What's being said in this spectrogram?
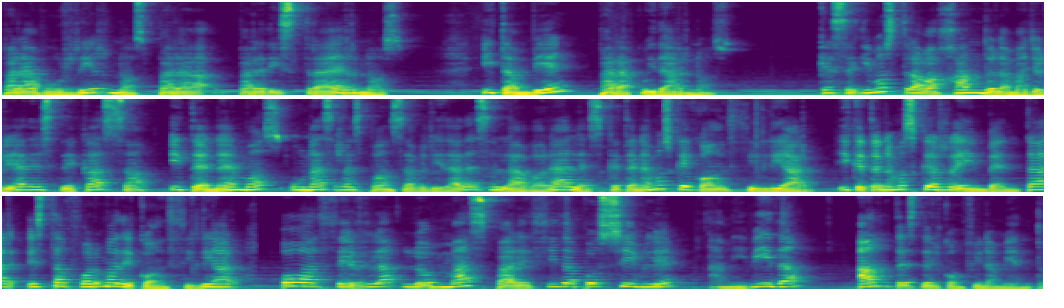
para aburrirnos, para, para distraernos y también para cuidarnos. Que seguimos trabajando la mayoría desde casa y tenemos unas responsabilidades laborales que tenemos que conciliar y que tenemos que reinventar esta forma de conciliar o hacerla lo más parecida posible a mi vida antes del confinamiento.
